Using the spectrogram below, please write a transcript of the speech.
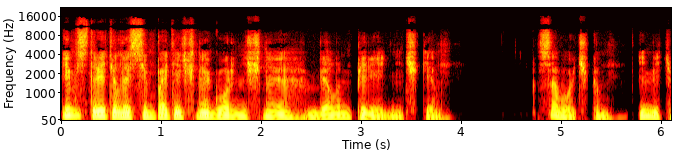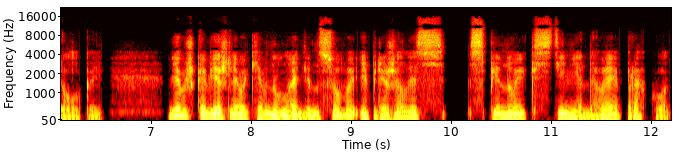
Им встретилась симпатичная горничная в белом передничке, совочком и метелкой. Девушка вежливо кивнула Одинцова и прижалась спиной к стене, давая проход.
